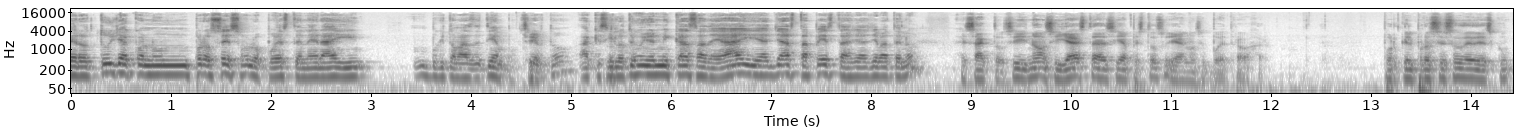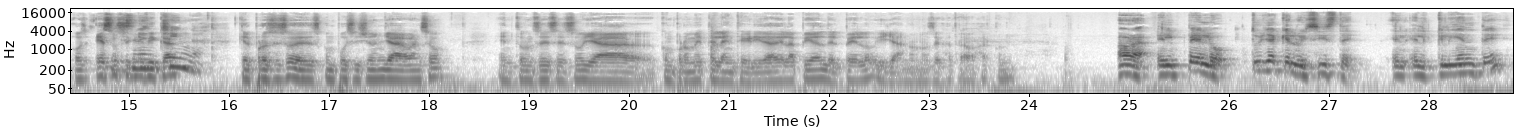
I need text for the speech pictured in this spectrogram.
pero tú ya con un proceso lo puedes tener ahí un poquito más de tiempo, Sí. ¿cierto? A que si lo tengo yo en mi casa de, ay, ya, ya está pesta, ya llévatelo. Exacto, sí, no, si ya está así apestoso ya no se puede trabajar. Porque el proceso de descomposición, eso significa que el proceso de descomposición ya avanzó. Entonces eso ya compromete la integridad de la piel, del pelo y ya no nos deja trabajar con él. Ahora, el pelo, tú ya que lo hiciste, el, el cliente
